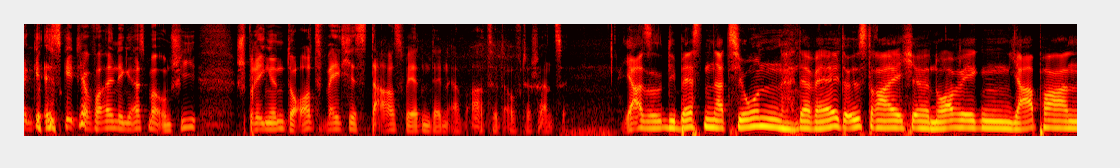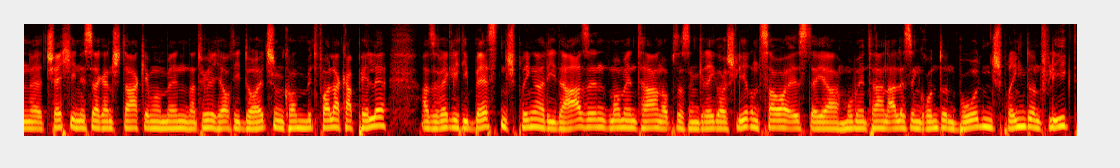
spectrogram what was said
es geht ja vor allen Dingen erstmal um Skispringen dort. Welche Stars werden denn erwartet auf der Schanze? Ja, also die besten Nationen der Welt, Österreich, äh, Norwegen, Japan, äh, Tschechien ist ja ganz stark im Moment. Natürlich auch die Deutschen kommen mit voller Kapelle. Also wirklich die besten Springer, die da sind momentan, ob das ein Gregor Schlierenzauer ist, der ja momentan alles in Grund und Boden springt und fliegt,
